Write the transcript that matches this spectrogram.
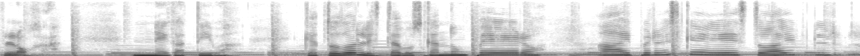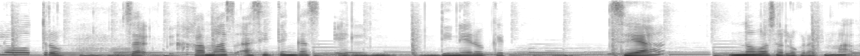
floja, negativa, que a todo le está buscando un pero, ay, pero es que esto, ay, lo otro. Ajá. O sea, jamás así tengas el dinero que sea, no vas a lograr nada.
